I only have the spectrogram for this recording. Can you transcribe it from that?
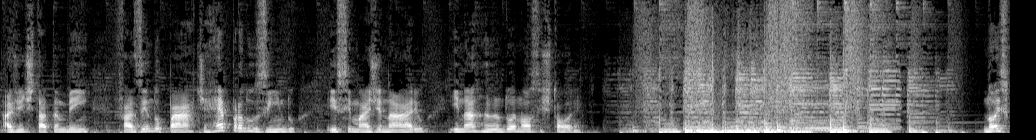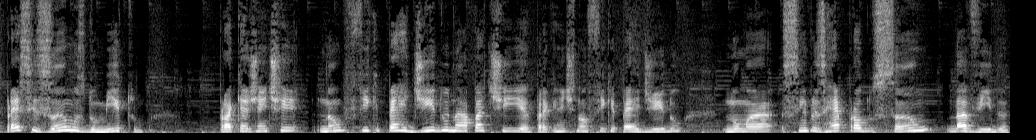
A gente está também fazendo parte, reproduzindo esse imaginário e narrando a nossa história. Nós precisamos do mito para que a gente não fique perdido na apatia, para que a gente não fique perdido numa simples reprodução da vida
